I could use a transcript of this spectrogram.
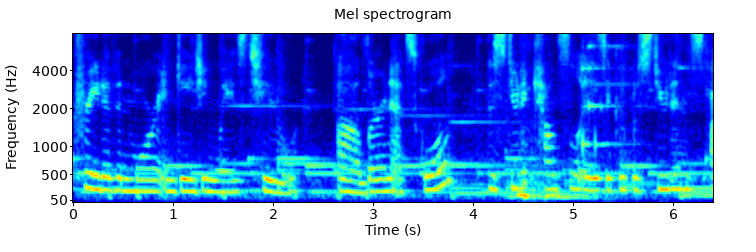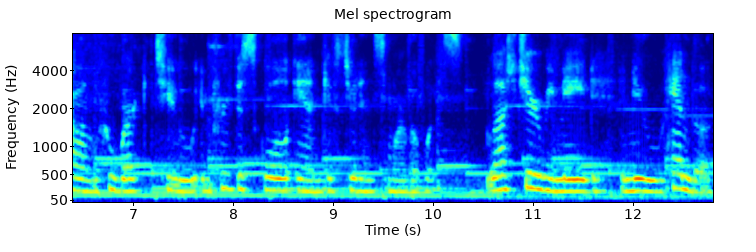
creative and more engaging ways to uh, learn at school. The Student Council is a group of students um, who work to improve the school and give students more of a voice. Last year we made a new handbook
